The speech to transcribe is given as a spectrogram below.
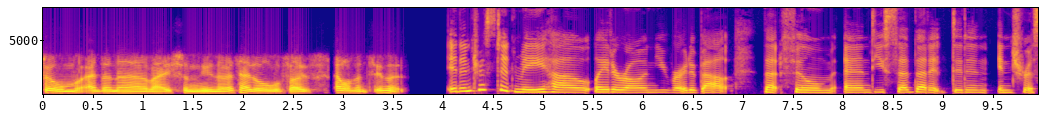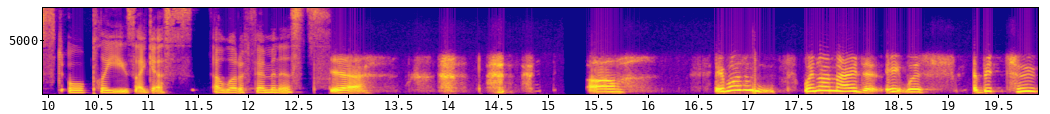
film and an animation. You know, it had all of those elements in it. It interested me how later on you wrote about that film and you said that it didn't interest or please, I guess, a lot of feminists. Yeah. Oh, it wasn't, when I made it, it was a bit too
